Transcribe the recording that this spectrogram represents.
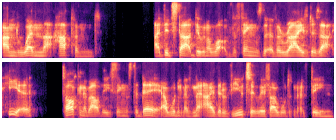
And when that happened, I did start doing a lot of the things that have arrived as at here, talking about these things today. I wouldn't have met either of you two if I wouldn't have been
